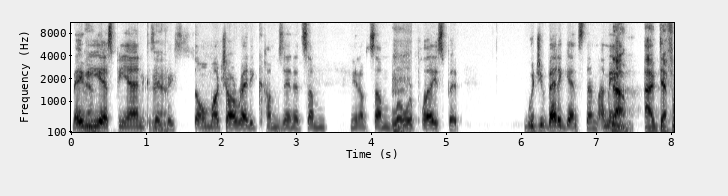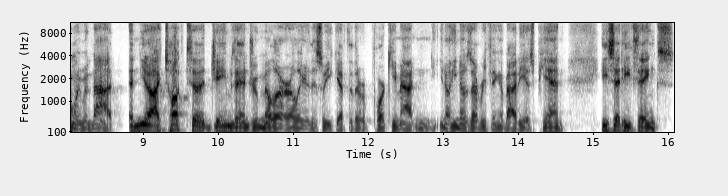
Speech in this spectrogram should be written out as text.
Maybe yeah. ESPN because yeah. they pay so much already comes in at some you know some lower place, but would you bet against them? I mean, no, I definitely would not. And you know, I talked to James Andrew Miller earlier this week after the report came out, and you know, he knows everything about ESPN. He said he thinks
